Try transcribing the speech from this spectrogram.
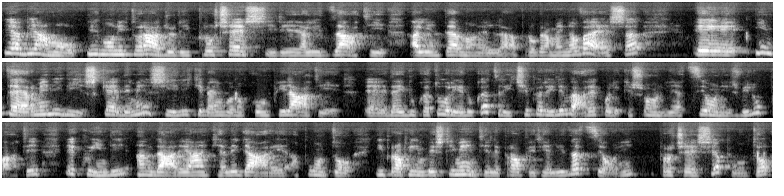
e abbiamo il monitoraggio dei processi realizzati all'interno del programma InnovaS eh, in termini di schede mensili che vengono compilati eh, da educatori e educatrici per rilevare quelle che sono le azioni sviluppate e quindi andare anche a legare appunto i propri investimenti e le proprie realizzazioni processi appunto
